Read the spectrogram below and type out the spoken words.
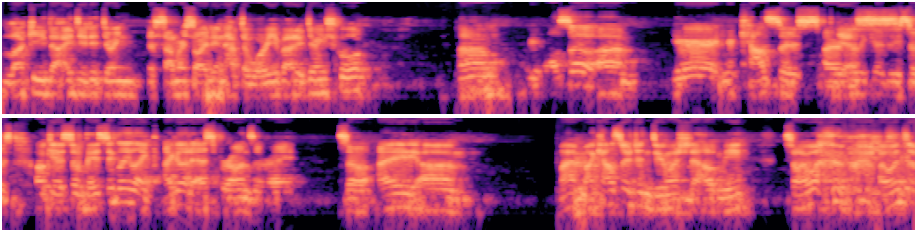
lucky that I did it during the summer, so I didn't have to worry about it during school. Um, also, um, your your counselors are a really good resource. Okay, so basically, like I go to Esperanza, right? So I um, my my counselor didn't do much to help me. So I went I went to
